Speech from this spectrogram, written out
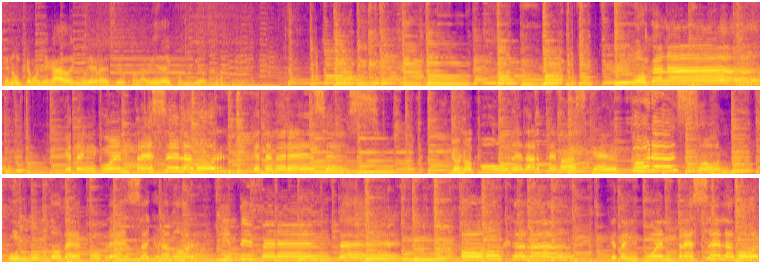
que nunca hemos llegado y muy agradecidos con la vida y con Dios, ¿no? Ojalá que te encuentres el amor que te mereces yo no pude darte más que el corazón, un mundo de pobreza y un amor indiferente. Ojalá que te encuentres el amor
